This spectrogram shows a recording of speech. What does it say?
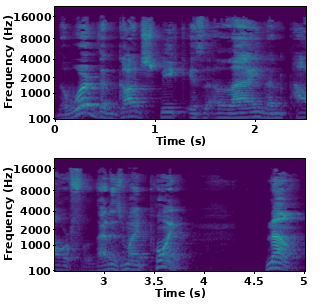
the word that God speaks, is alive and powerful. That is my point. Now,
